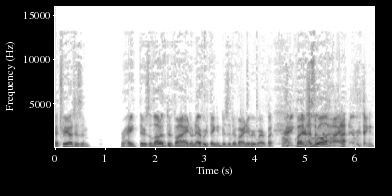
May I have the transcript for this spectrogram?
patriotism. Right, there's a lot of divide on everything, and there's a divide everywhere. But right, but there's as well, I, everything.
